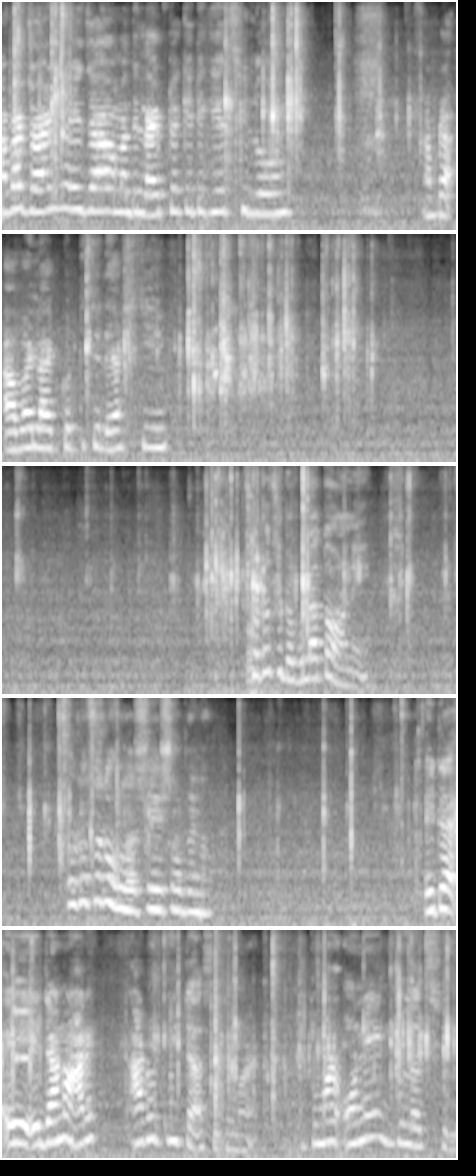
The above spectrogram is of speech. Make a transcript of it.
আবার জয়েন হয়ে যাও আমাদের লাইভটা কেটে গিয়েছিল। আমরা আবার লাইভ করতে চলে আসছি। ছোট ছোটগুলা তো অনেক। ছোট ছোটগুলো শেষ হবে না। এটা জানো আরেক আরও দুইটা আছে তোমার। তোমার অনেকগুলো ছিল।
